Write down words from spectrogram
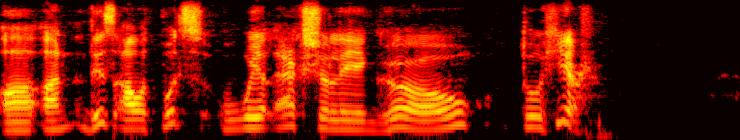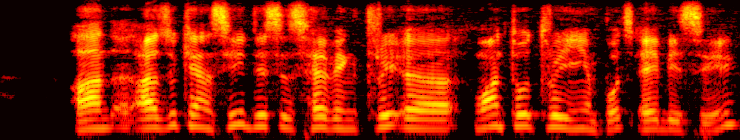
And these outputs will actually go to here. And as you can see, this is having three, one, two, three inputs, ABC.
